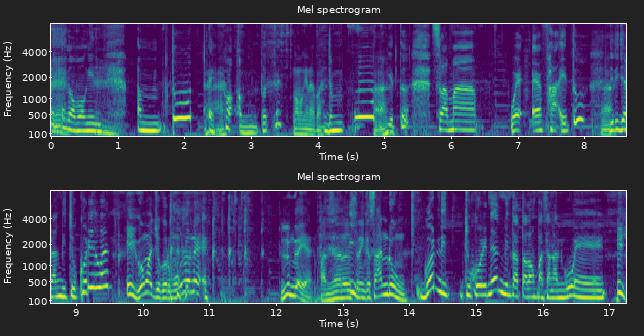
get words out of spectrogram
eh ngomongin emtut eh kok emtut ya? ngomongin apa? jemput gitu selama WFH itu jadi jarang dicukur ya Wan Ih, gue mah cukur mulu nih. Lu enggak ya? Pantesan lu sering kesandung. gue dicukurinnya minta tolong pasangan gue Ih,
